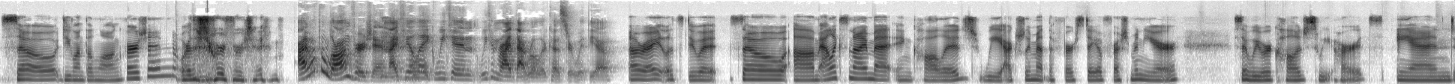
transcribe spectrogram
So, do you want the long version or the short version? I want the long version. I feel like we can we can ride that roller coaster with you. All right, let's do it. So, um, Alex and I met in college. We actually met the first day of freshman year. So, we were college sweethearts and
